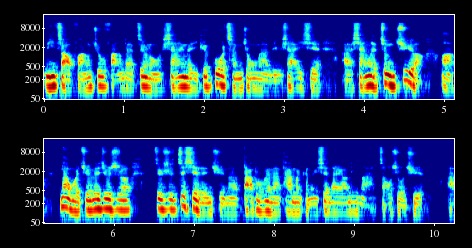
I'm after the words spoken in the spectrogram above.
你找房租房的这种相应的一个过程中呢，留下一些啊相应的证据了啊。那我觉得就是说，就是这些人群呢，大部分呢，他们可能现在要立马着手去啊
